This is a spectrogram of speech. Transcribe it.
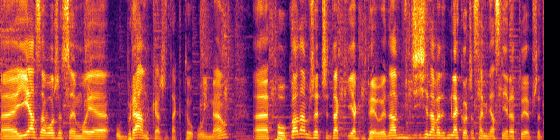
E, ja założę sobie moje ubranka, że tak to ujmę. E, poukładam rzeczy takie jak były. Na, widzicie, nawet mleko czasami nas nie ratuje przed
